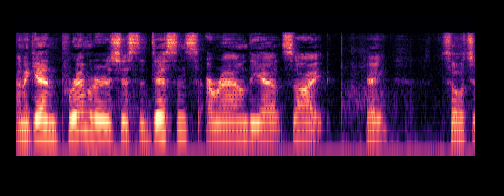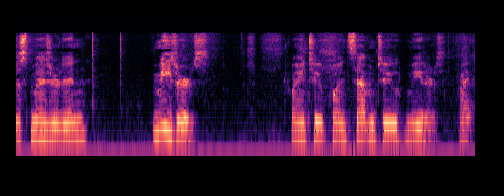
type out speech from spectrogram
And again, perimeter is just the distance around the outside. Okay? So it's just measured in meters. 22.72 meters, right?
